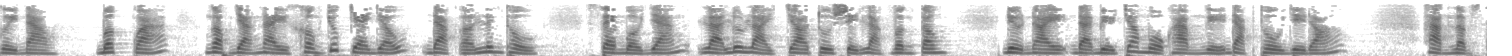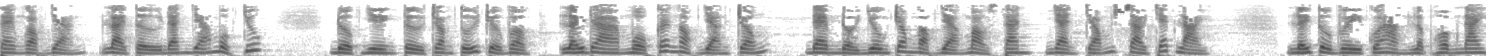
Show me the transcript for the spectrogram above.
người nào. Bất quá, ngọc dạng này không chút che giấu, đặt ở linh thụ, xem bộ dáng là lưu lại cho tu sĩ Lạc Vân Tông. Điều này đại biểu cho một hàm nghĩa đặc thù gì đó. Hàng lập xem ngọc dạng, lại tự đánh giá một chút. Đột nhiên từ trong túi trữ vật, lấy ra một cái ngọc dạng trống, đem nội dung trong ngọc dạng màu xanh nhanh chóng sao chép lại. Lấy tù vi của hàng lập hôm nay,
